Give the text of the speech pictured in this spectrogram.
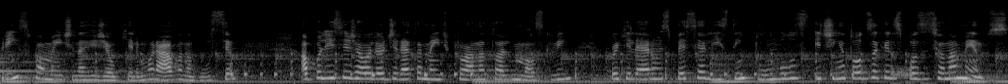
principalmente na região que ele morava, na Rússia, a polícia já olhou diretamente para o Anatoly Moskvin, porque ele era um especialista em túmulos e tinha todos aqueles posicionamentos.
